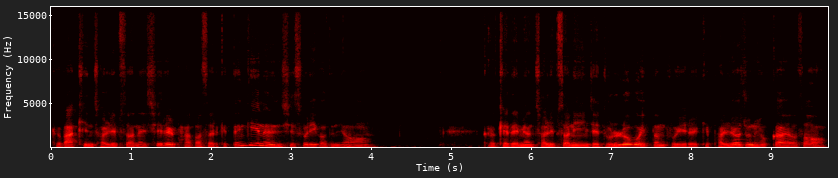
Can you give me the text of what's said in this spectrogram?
그 막힌 전립선에 실을 박아서 이렇게 당기는 시술이거든요. 그렇게 되면 전립선이 이제 누르고 있던 부위를 이렇게 벌려주는 효과여서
